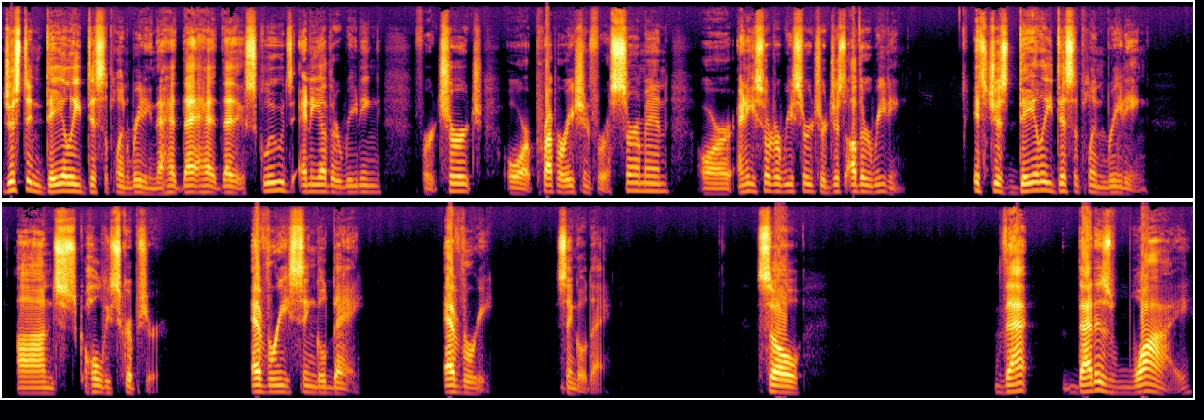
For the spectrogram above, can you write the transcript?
just in daily discipline reading. That had, that had, that excludes any other reading for church or preparation for a sermon or any sort of research or just other reading. It's just daily discipline reading on Holy Scripture every single day. Every single day. So that that is why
